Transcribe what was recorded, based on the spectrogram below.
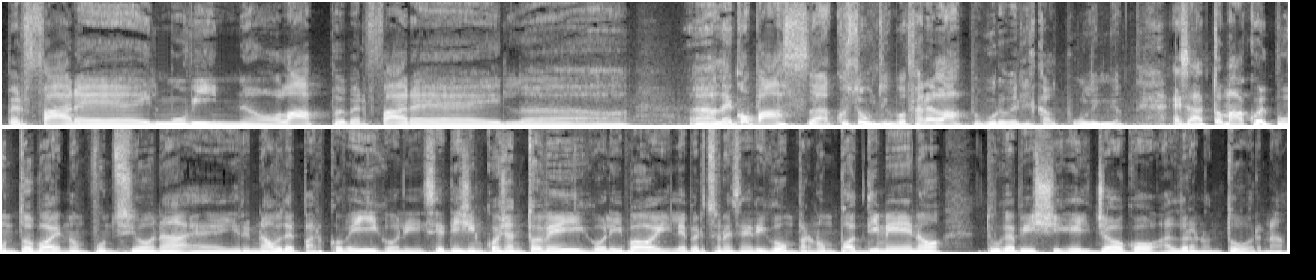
per fare il move-in o l'app per fare il uh, l'EcoPass, a questo punto si può fare l'app pure per il carpooling. Esatto, ma a quel punto poi non funziona eh, il rinnovo del parco veicoli. Se di 500 veicoli poi le persone se ne ricomprano un po' di meno, tu capisci che il gioco allora non torna.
